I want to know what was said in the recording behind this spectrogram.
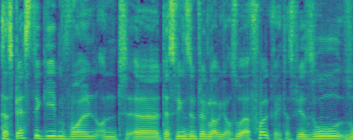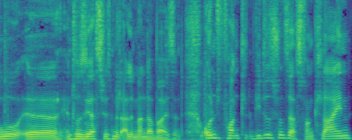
das Beste geben wollen und äh, deswegen sind wir, glaube ich, auch so erfolgreich, dass wir so, so äh, enthusiastisch mit allem Mann dabei sind. Und von, wie du es schon sagst, von klein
